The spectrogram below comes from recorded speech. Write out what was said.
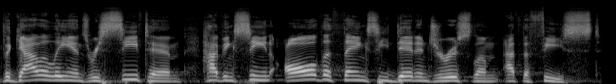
the Galileans received him, having seen all the things he did in Jerusalem at the feast,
